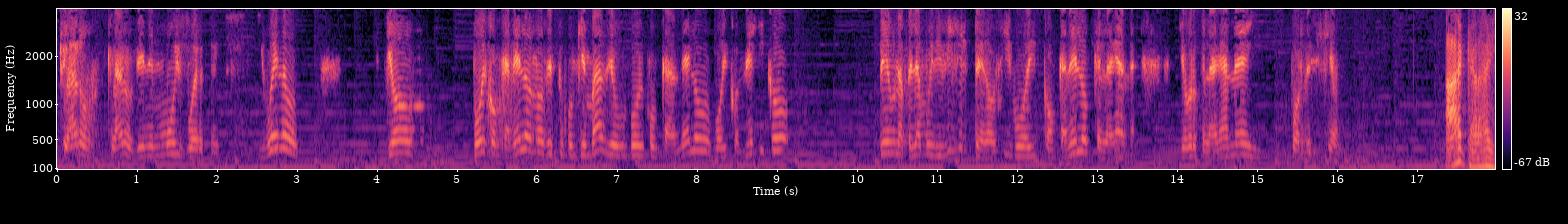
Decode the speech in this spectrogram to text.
Claro, claro, viene muy fuerte. Y bueno, yo voy con Canelo, no sé tú con quién vas, yo voy con Canelo, voy con México. Veo una pelea muy difícil, pero sí voy con Canelo que la gana. Yo creo que la gana y por decisión. Ah, caray.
